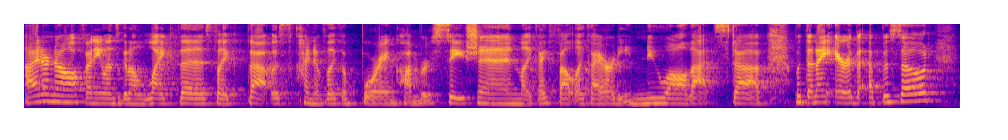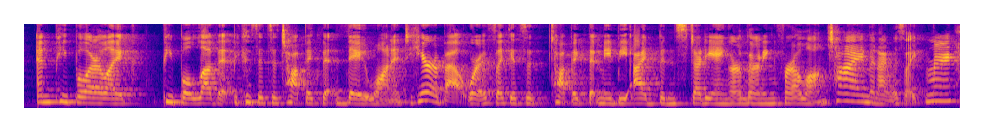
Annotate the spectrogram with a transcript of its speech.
I don't know if anyone's gonna like this. Like, that was kind of like a boring conversation. Like, I felt like I already knew all that stuff. But then I air the episode, and people are like, people love it because it's a topic that they wanted to hear about. Whereas, like, it's a topic that maybe I'd been studying or learning for a long time and I was like, meh.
